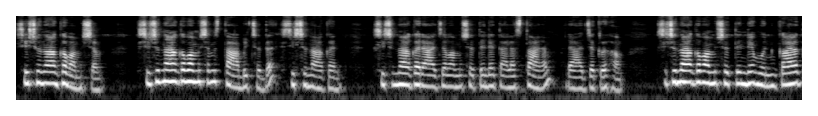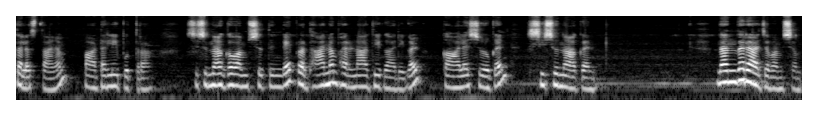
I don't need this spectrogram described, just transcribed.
ശിശുനാഗ വംശം ശിശുനാഗ വംശം സ്ഥാപിച്ചത് ശിശുനാഗൻ. ശിശുനാഗ രാജവംശത്തിന്റെ തലസ്ഥാനം രാജഗൃഹം. ശിശുനാഗ വംശത്തിന്റെ മുൻകാല തലസ്ഥാനം പാടലിപുത്ര. ശിശുനാഗ വംശത്തിന്റെ പ്രധാന ഭരണാധികാരികൾ കാലശോകൻ ശിശുനാഗൻ. നന്ദരാജവംശം.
